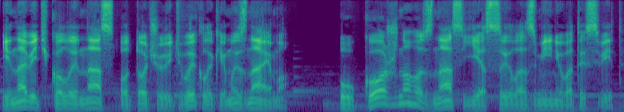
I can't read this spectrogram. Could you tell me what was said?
І навіть коли нас оточують виклики, ми знаємо, у кожного з нас є сила змінювати світ.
